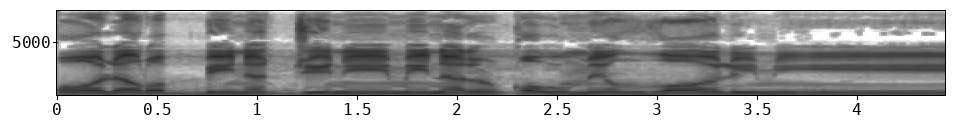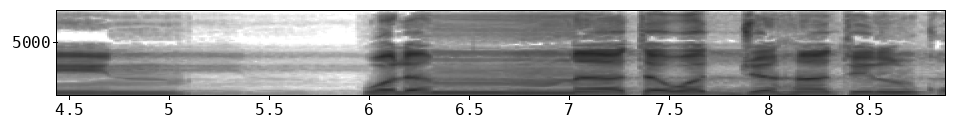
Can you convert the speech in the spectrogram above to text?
قال رب نجني من القوم الظالمين. ولما توجه تلقاء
